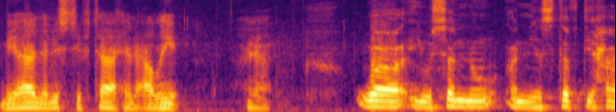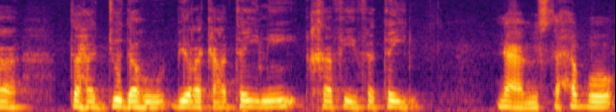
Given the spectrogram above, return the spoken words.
بهذا الاستفتاح العظيم. ويسن أن يستفتح تهجده بركعتين خفيفتين. نعم يستحب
